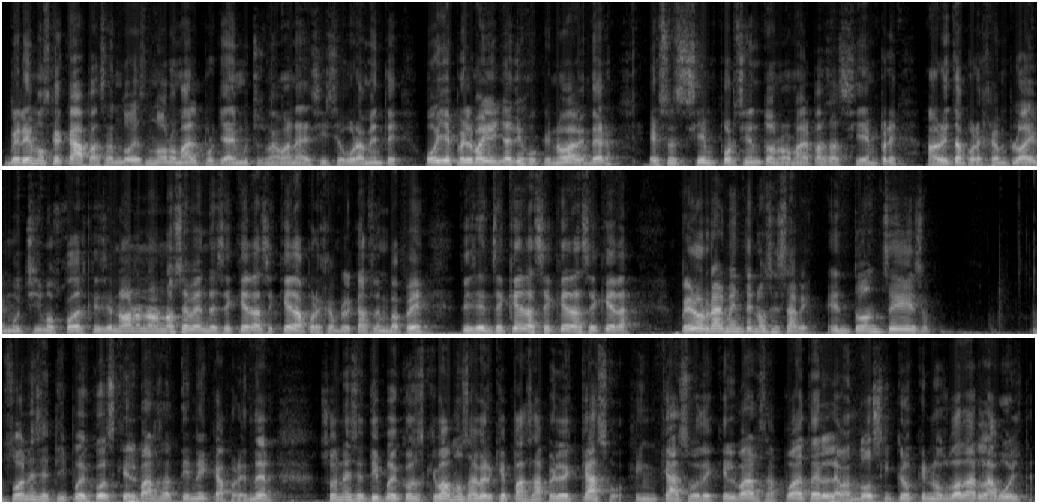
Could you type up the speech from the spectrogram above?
Veremos qué acaba pasando. Es normal, porque hay muchos me van a decir seguramente, oye, pero el Bayern ya dijo que no va a vender. Eso es 100% normal, pasa siempre. Ahorita, por ejemplo, hay muchísimos jugadores que dicen, no, no, no, no se vende, se queda, se queda. Por ejemplo, el caso de Mbappé, dicen, se queda, se queda, se queda. Pero realmente no se sabe. Entonces, son ese tipo de cosas que el Barça tiene que aprender. Son ese tipo de cosas que vamos a ver qué pasa. Pero el caso, en caso de que el Barça pueda traer a Lewandowski, creo que nos va a dar la vuelta.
